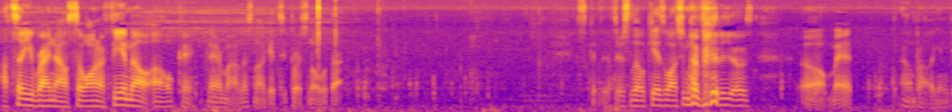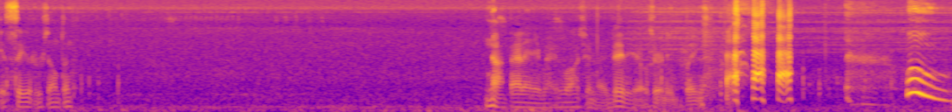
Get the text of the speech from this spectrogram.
I'll tell you right now. So on a female, oh okay, never mind. Let's not get too personal with that. Because if there's little kids watching my videos, oh man, I'm probably gonna get sued or something. Not that anybody's watching my videos or anything. Woo!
